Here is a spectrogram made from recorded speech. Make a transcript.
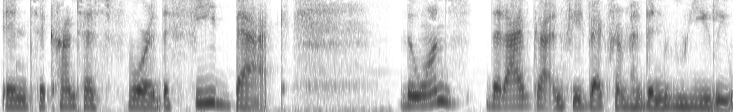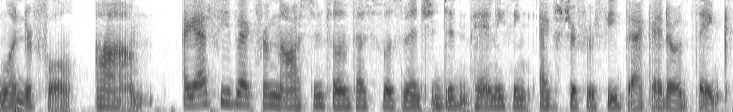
into contests for the feedback, the ones that I've gotten feedback from have been really wonderful. Um, I got feedback from the Austin Film Festival, as mentioned. Didn't pay anything extra for feedback, I don't think,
